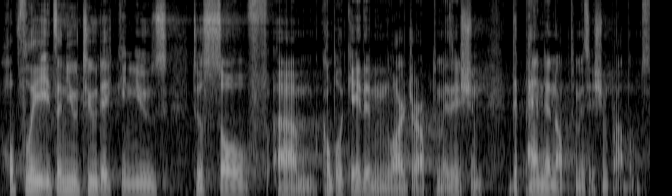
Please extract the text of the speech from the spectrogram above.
hopefully it's a new tool that you can use to solve um, complicated and larger optimization, dependent optimization problems.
